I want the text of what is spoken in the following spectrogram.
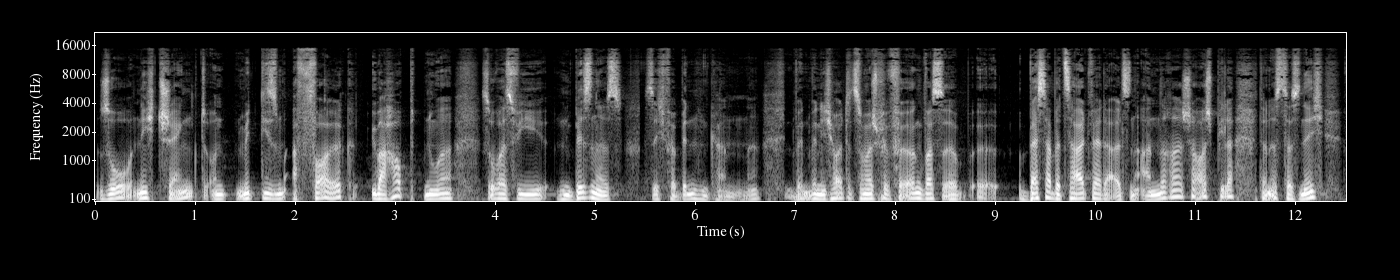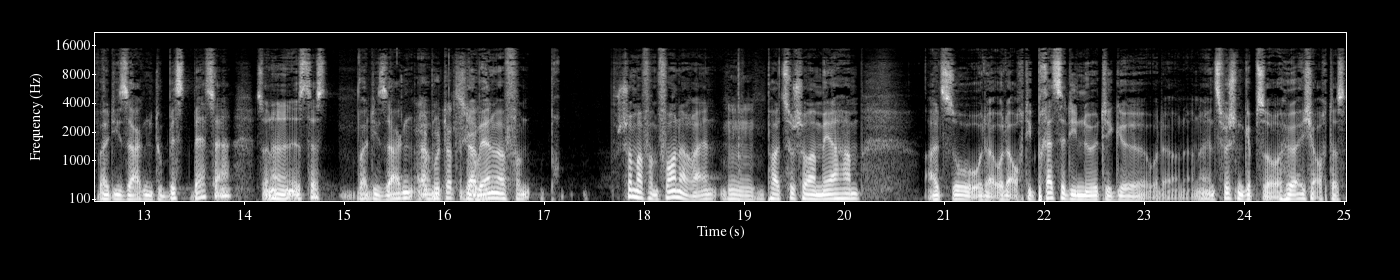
so nicht schenkt und mit diesem Erfolg überhaupt nur sowas wie ein Business sich verbinden kann. Ne? Wenn, wenn ich heute zum Beispiel für irgendwas äh, äh, besser bezahlt werde als ein anderer Schauspieler, dann ist das nicht, weil die sagen, du bist besser, sondern dann ist das, weil die sagen, Reputation. da werden wir von schon mal von vornherein ein paar Zuschauer mehr haben als so oder oder auch die Presse die nötige oder, oder ne. inzwischen gibt's so höre ich auch dass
